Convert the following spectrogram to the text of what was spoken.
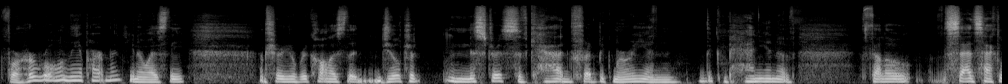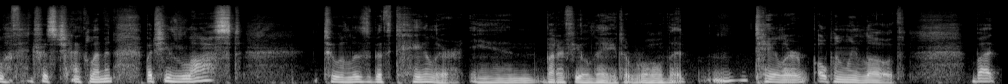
for her role in The Apartment, you know, as the, I'm sure you'll recall, as the jilted mistress of Cad Fred MacMurray and the companion of fellow sad sack love interest Jack Lemmon. But she lost to Elizabeth Taylor in Butterfield 8, a role that Taylor openly loathed. But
